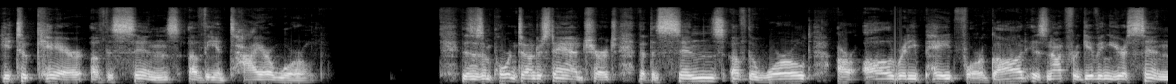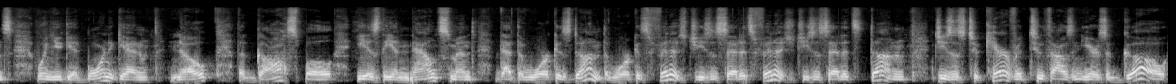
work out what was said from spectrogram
he took care of the sins of the entire world. This is important to understand, church, that the sins of the world are already paid for. God is not forgiving your sins when you get born again. No, the gospel is the announcement that the work is done. The work is finished. Jesus said it's finished. Jesus said it's done. Jesus took care of it 2,000 years ago.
